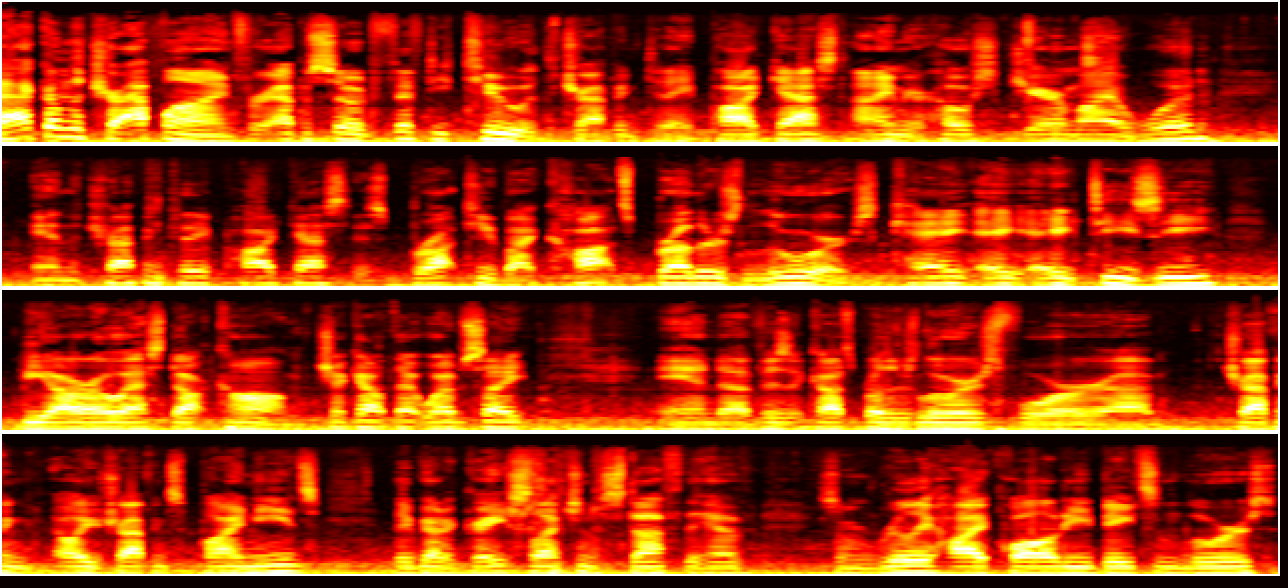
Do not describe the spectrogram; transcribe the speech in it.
back on the trap line for episode 52 of the Trapping Today podcast. I'm your host, Jeremiah Wood, and the Trapping Today podcast is brought to you by Kaatz Brothers Lures, K A A T Z B R O S dot com. Check out that website and uh, visit Kaatz Brothers Lures for um, trapping all your trapping supply needs. They've got a great selection of stuff. They have some really high quality baits and lures.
